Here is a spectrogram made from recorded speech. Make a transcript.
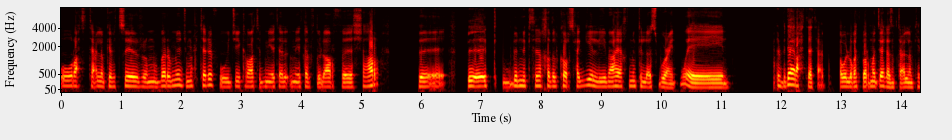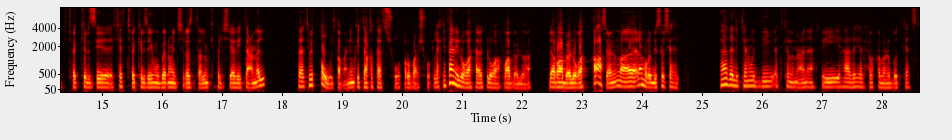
وراح تتعلم كيف تصير مبرمج محترف ويجيك راتب مية ألف دولار في الشهر. بانك تاخذ الكورس حقي اللي ما ياخذ منك إلا أسبوعين. وين؟ في البداية راح تتعب. أول لغة برمجة لازم تتعلم كيف تفكر زي كيف تفكر زي مبرمج لازم تتعلم كيف الأشياء هذه تعمل. فتبي تطول طبعا يمكن تاخذ ثلاث شهور أربع شهور. لكن ثاني لغة ثالث لغة رابع لغة. لا رابع لغة. خلاص يعني الأمر بيصير سهل. هذا اللي كان ودي أتكلم عنه في هذه الحلقة من البودكاست.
